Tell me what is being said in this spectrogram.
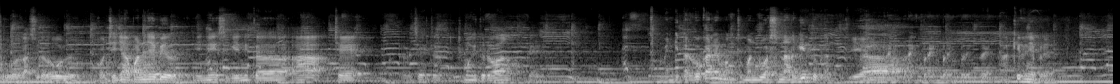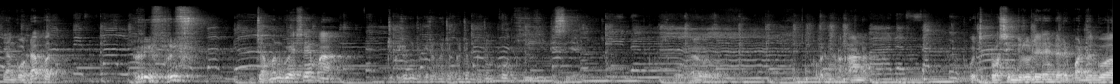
gue kasih tau gue kuncinya apa aja bil? Ini segini ke A C C itu cuma gitu doang. Oke. main gitar gue kan emang cuma dua senar gitu kan. Iya. Breng breng breng breng breng. Akhirnya breng yang gue dapet riff riff. Zaman gue SMA jeng jeng jeng jeng jeng jeng kok gini sih ya. Gue gue gue anak-anak. Gue ceplosin dulu deh daripada gue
